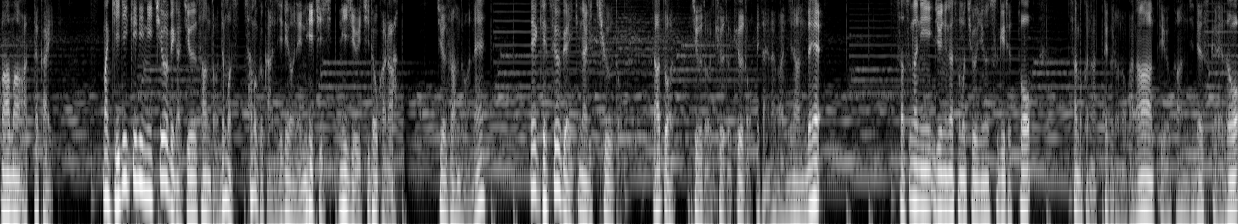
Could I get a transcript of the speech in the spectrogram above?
まあまああったかい。まあギリギリ日曜日が13度。でも寒く感じるよね。21度から13度はね。で、月曜日はいきなり9度。あとは10度、9度、9度みたいな感じなんで、さすがに12月も中旬過ぎると寒くなってくるのかなっていう感じですけれど、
